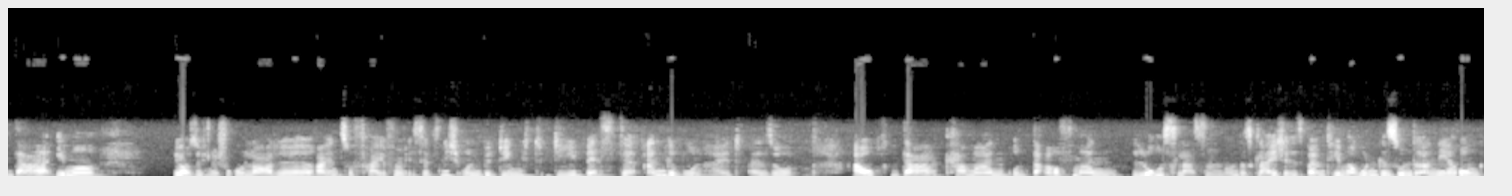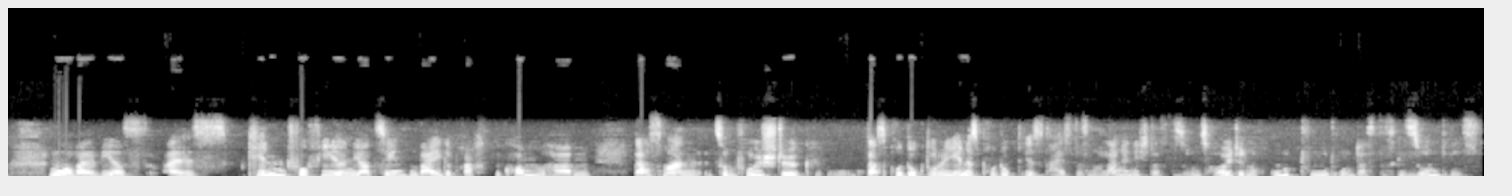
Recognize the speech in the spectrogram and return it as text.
da immer ja, sich eine Schokolade reinzupfeifen, ist jetzt nicht unbedingt die beste Angewohnheit. Also auch da kann man und darf man loslassen. Und das Gleiche ist beim Thema ungesunde Ernährung. Nur weil wir es als Kind vor vielen Jahrzehnten beigebracht bekommen haben, dass man zum Frühstück das Produkt oder jenes Produkt isst, heißt das noch lange nicht, dass es uns heute noch gut tut und dass das gesund ist.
